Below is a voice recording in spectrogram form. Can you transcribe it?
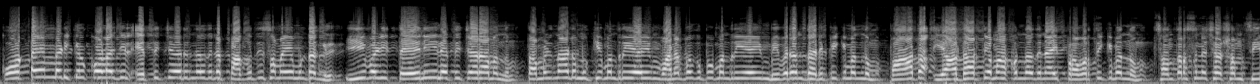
കോട്ടയം മെഡിക്കൽ കോളേജിൽ എത്തിച്ചേരുന്നതിന് പകുതി സമയമുണ്ടെങ്കിൽ ഈ വഴി തേനിയിൽ എത്തിച്ചേരാമെന്നും തമിഴ്നാട് മുഖ്യമന്ത്രിയെയും വനംവകുപ്പ് മന്ത്രിയെയും വിവരം ധരിപ്പിക്കുമെന്നും പാത യാഥാർത്ഥ്യമാക്കുന്നതിനായി പ്രവർത്തിക്കുമെന്നും സന്ദർശന ശേഷം സി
